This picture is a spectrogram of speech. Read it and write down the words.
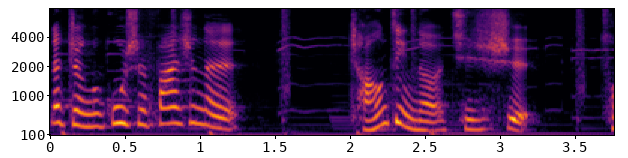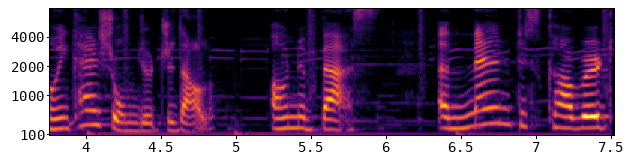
那整个故事发生的场景呢，其实是从一开始我们就知道了。On the bus, a man discovered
